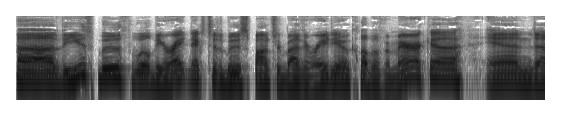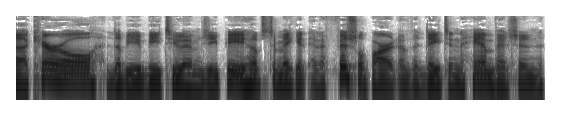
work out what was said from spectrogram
Uh, the youth booth will be right next to the booth sponsored by the Radio Club of America, and uh, Carol WB2MGP hopes to make it an official part of the Dayton Hamvention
